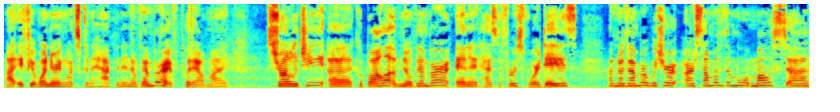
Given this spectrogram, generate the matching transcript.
uh, if you're wondering what's going to happen in November, I've put out my astrology uh, Kabbalah of November, and it has the first four days of November, which are, are some of the mo most uh,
